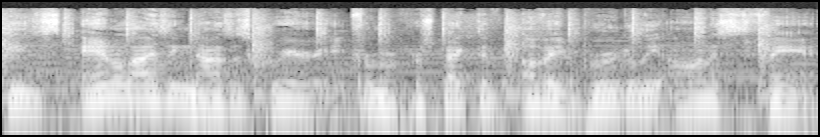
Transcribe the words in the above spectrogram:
He's analyzing Nas's career from a perspective of a brutally honest fan.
